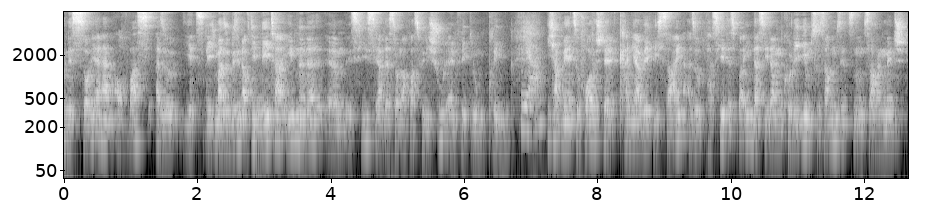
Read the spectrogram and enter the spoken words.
Und es soll ja dann auch was, also jetzt gehe ich mal so ein bisschen auf die Meta-Ebene, ne? Ähm, es hieß ja, das soll auch was für die Schulentwicklung bringen. Ja. Ich habe mir jetzt so vorgestellt, kann ja wirklich sein, also passiert es bei Ihnen, dass Sie dann ein Kollegium zusammensitzen und sagen, Mensch,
